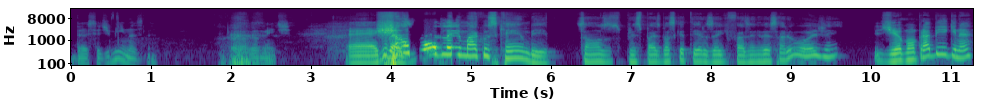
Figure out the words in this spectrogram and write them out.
Deve ser de Minas, né? Provavelmente. É, Sean Bradley e Marcus Camby são os principais basqueteiros aí que fazem aniversário hoje, hein? Dia bom pra Big, né?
